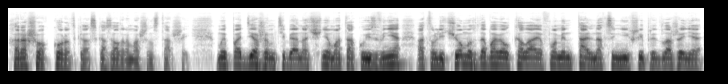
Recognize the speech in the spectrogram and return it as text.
«Хорошо», — коротко сказал Ромашин-старший. «Мы поддержим тебя, начнем атаку извне, отвлечем их», — добавил Калаев, моментально оценивший предложение,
